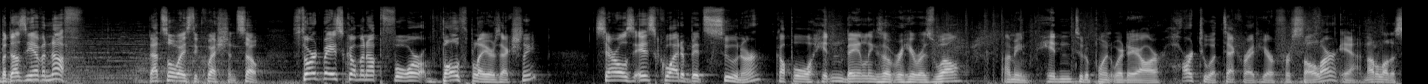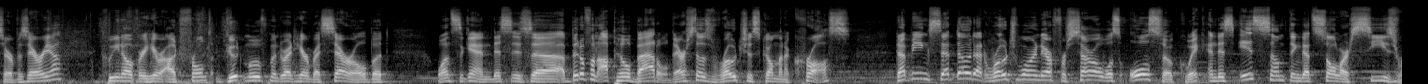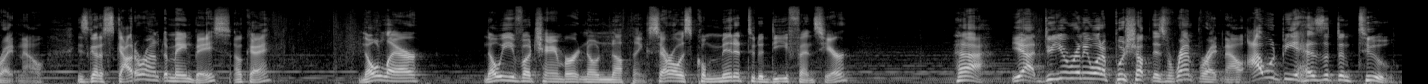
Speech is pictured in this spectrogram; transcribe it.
But does he have enough? That's always the question. So, third base coming up for both players actually. Serral's is quite a bit sooner. Couple hidden banelings over here as well. I mean, hidden to the point where they are hard to attack right here for Solar. Yeah, not a lot of surface area. Queen over here out front. Good movement right here by Serral, but once again, this is a, a bit of an uphill battle. There's those roaches coming across. That being said though, that roach warren there for Serral was also quick, and this is something that Solar sees right now. He's gonna scout around the main base, okay. No lair, no Evo chamber, no nothing. Serral is committed to the defense here. Ha, yeah, do you really want to push up this ramp right now? I would be hesitant too.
